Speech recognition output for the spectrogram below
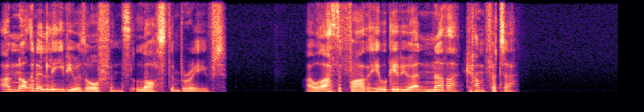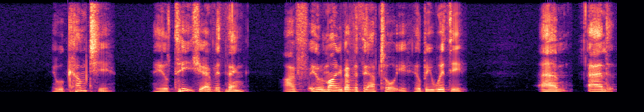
I'm not going to leave you as orphans, lost and bereaved. I will ask the Father, He will give you another comforter. He will come to you. He'll teach you everything. I've, he'll remind you of everything I've taught you. He'll be with you. Um, and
